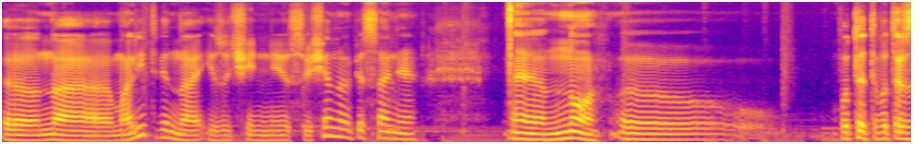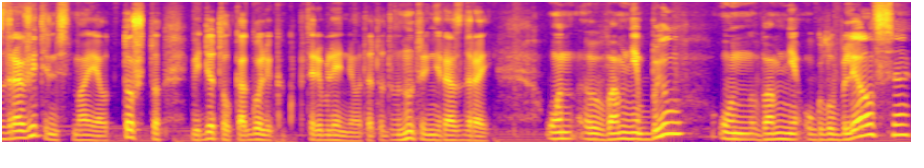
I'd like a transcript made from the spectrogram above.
э, на молитве, на изучении священного писания, э, но вот эта вот раздражительность моя, вот то, что ведет алкоголика к употреблению, вот этот внутренний раздрай, он э, во мне был, он во мне углублялся,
